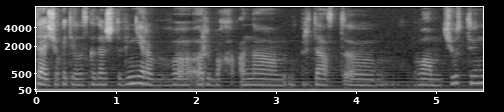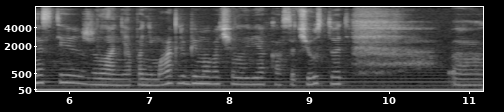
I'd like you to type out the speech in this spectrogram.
да, еще хотела сказать, что Венера в рыбах, она придаст э, вам чувственности, желание понимать любимого человека, сочувствовать, э,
